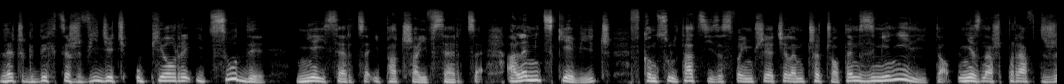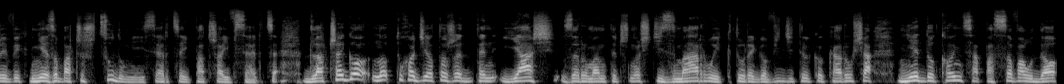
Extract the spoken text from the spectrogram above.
lecz gdy chcesz widzieć upiory i cudy, miej serce i patrzaj w serce. Ale Mickiewicz w konsultacji ze swoim przyjacielem Czeczotem zmienili to. Nie znasz prawd żywych, nie zobaczysz cudu, miej serce i patrzaj w serce. Dlaczego? No tu chodzi o to, że ten jaś z romantyczności zmarły, którego widzi tylko Karusia, nie do końca pasował do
